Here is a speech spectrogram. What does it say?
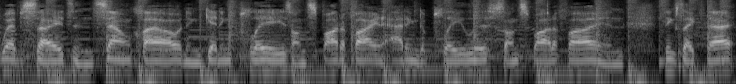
websites and SoundCloud and getting plays on Spotify and adding to playlists on Spotify and things like that.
